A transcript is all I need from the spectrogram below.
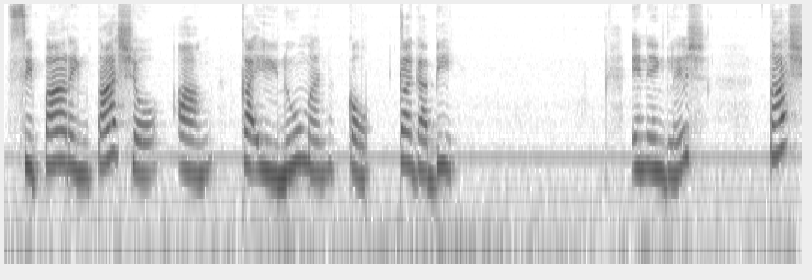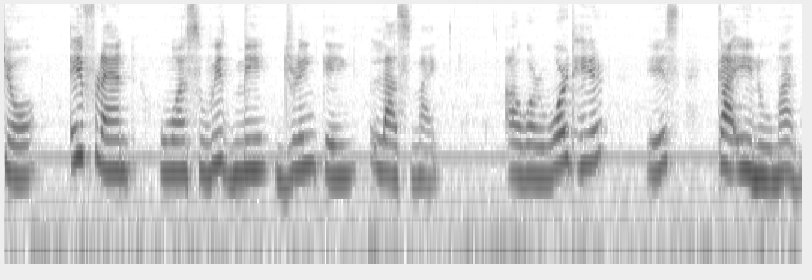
si paring Tasyo ang kainuman ko kagabi. In English, Tasyo, a friend, was with me drinking last night. Our word here is kainuman.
